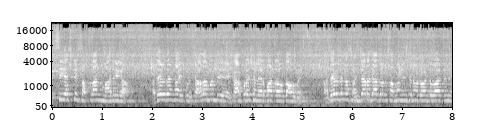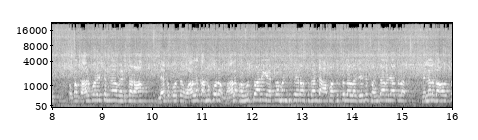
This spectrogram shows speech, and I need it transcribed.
ఎస్సీ ఎస్టీ సప్లాన్ మాదిరిగా అదేవిధంగా ఇప్పుడు చాలామంది కార్పొరేషన్లు ఏర్పాటు అవుతూ ఉన్నాయి. అదేవిధంగా సంచార జాతులకు సంబంధించినటువంటి వాటిని ఒక కార్పొరేషన్గా పెడతారా? లేకపోతే వాళ్ళకు అనుకూలం వాళ్ళ ప్రభుత్వానికి ఎట్లా మంచి పేరు వస్తుందంటే ఆ పద్ధతులలో చేసి సంచార జాతుల పిల్లలు కావచ్చు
